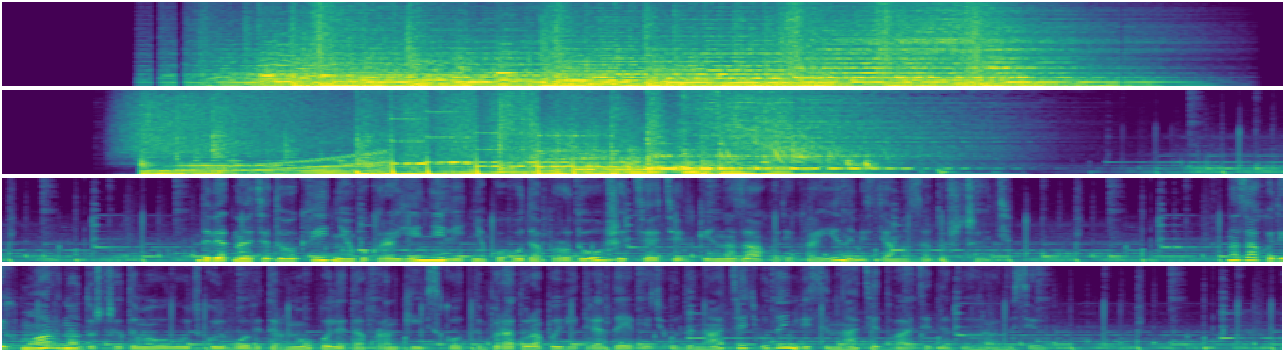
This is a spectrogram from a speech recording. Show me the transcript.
19 квітня в Україні літня погода продовжиться, тільки на заході країни місцями задощить. На заході хмарно дощитиме у Луцьку, Львові, Тернополі та Франківську. Температура повітря 9-11, у день 18-20 теплих градусів.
